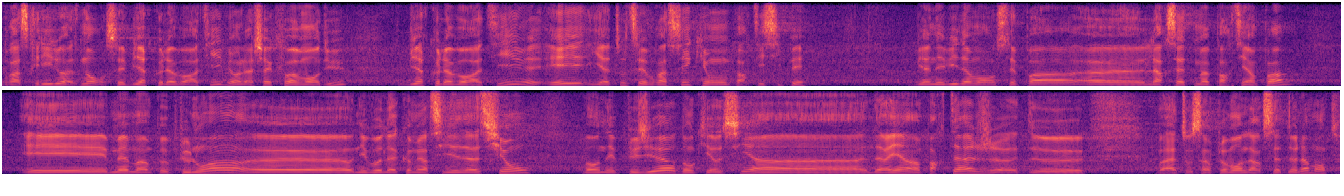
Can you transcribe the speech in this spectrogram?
brasserie lilloise. Non, c'est bière collaborative et on l'a chaque fois vendu, bière collaborative, et il y a toutes ces brasseries qui ont participé. Bien évidemment, c'est pas euh, la recette m'appartient pas. Et même un peu plus loin, euh, au niveau de la commercialisation, bah, on est plusieurs, donc il y a aussi un, derrière un partage de bah, tout simplement de la recette de la menthe.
